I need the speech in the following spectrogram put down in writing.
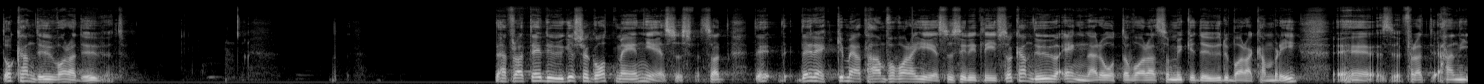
då kan du vara du. Därför att det duger så gott med en Jesus. Så det, det, räcker med att han får vara Jesus i ditt liv så kan du ägna dig åt att vara så mycket du du bara kan bli. Eh, för att han,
